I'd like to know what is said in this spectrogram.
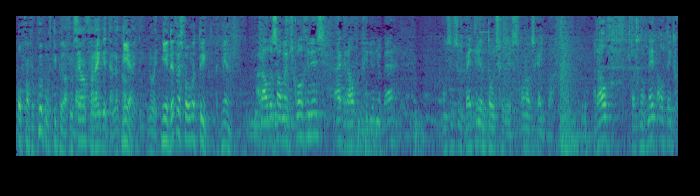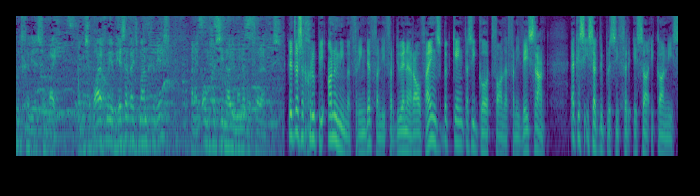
of gaan verkoop of tipe daarvan. Self verryk dit hulle kan nee, dit nooit. Nee, dit was vir hom 'n treat. Ek meen, Ralf was saam met op skool gewees. Ek Ralf en Gideon Joubert. Ons is soos battery en torch gewees, onafskeidbaar. Ralf was nog net altyd goed gewees vir my. Hy was 'n baie goeie besigheidsman gewees en hy het omgesien na die manne bevoorreg is. Dit was 'n groepie anonieme vriende van die verdwene Ralf Heinz, bekend as die Godfather van die Wesrand. Ek is Isak Du Plessis vir SAK nuus.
